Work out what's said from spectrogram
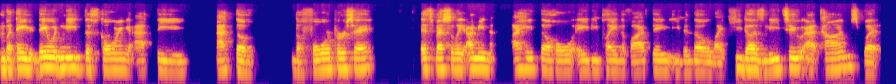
but they they would need the scoring at the at the the four per se especially I mean, I hate the whole AD playing the five thing, even though like he does need to at times, but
